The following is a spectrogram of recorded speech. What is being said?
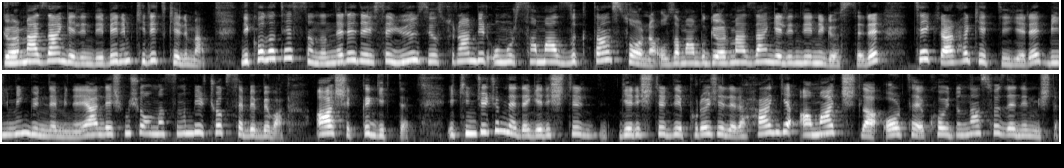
Görmezden gelindiği benim kilit kelimem. Nikola Tesla'nın neredeyse 100 yıl süren bir umursamazlıktan sonra o zaman bu görmezden gelindiğini gösterir. Tekrar hak ettiği yere bilimin gündemine yerleşmiş olmasının birçok sebebi var. A şıkkı gitti. İkinci cümlede geliştir, geliştirdiği projeleri hangi amaçla ortaya koyduğundan söz edilmiştir.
